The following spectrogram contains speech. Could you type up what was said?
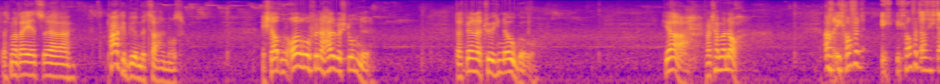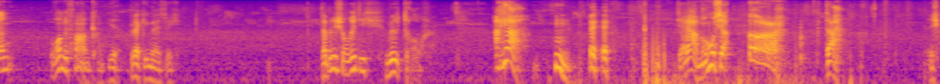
dass man da jetzt äh, Parkgebühren bezahlen muss. Ich glaube, ein Euro für eine halbe Stunde. Das wäre natürlich ein No-Go. Ja, was haben wir noch? Also ich hoffe, ich, ich hoffe, dass ich dann Runde fahren kann, hier, Blackie-mäßig. Da bin ich schon richtig wild drauf. Ach ja, hm. ja, ja, man muss ja... Oh, da. Ich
